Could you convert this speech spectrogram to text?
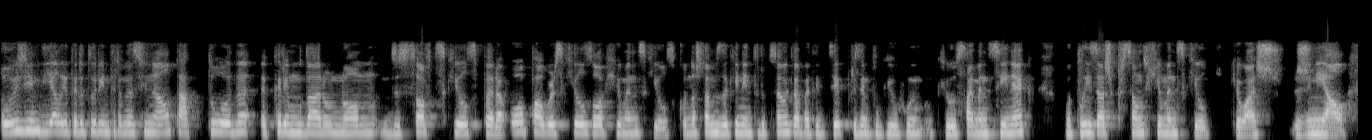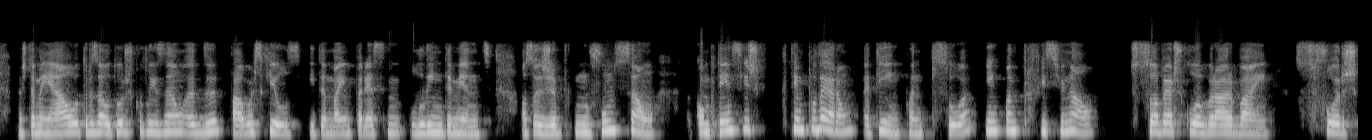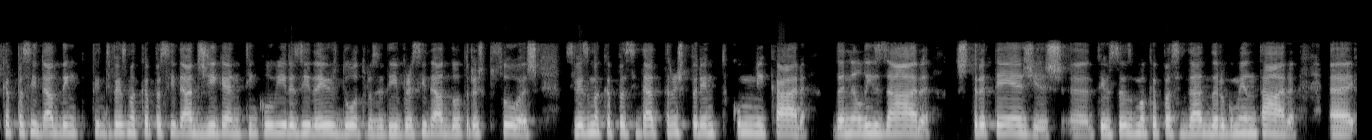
Hoje em dia a literatura internacional está toda a querer mudar o nome de soft skills para ou power skills ou human skills. Quando nós estamos aqui na introdução, eu estava a dizer, por exemplo, que o, que o Simon Sinek utiliza a expressão de human skill, que eu acho genial, mas também há outros autores que utilizam a de power skills e também parece-me lindamente. Ou seja, porque no fundo são competências que te empoderam a ti enquanto pessoa e enquanto profissional. Se souberes colaborar bem, se fores capacidade de, tiveres uma capacidade gigante de incluir as ideias de outros, a diversidade de outras pessoas, se tiveres uma capacidade transparente de comunicar, de analisar estratégias, uh, teres uma capacidade de argumentar uh,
